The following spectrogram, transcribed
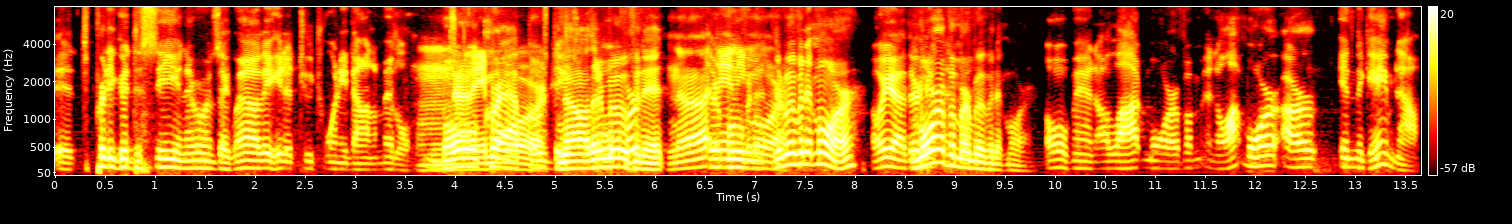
it's pretty good to see. And everyone's like, "Well, they hit a 220 down the middle." Mm, crap! no, they're over. moving it. Not they're anymore. Moving it. They're moving it more. Oh yeah, they're more of them are moving it more. Oh man, a lot more of them, and a lot more are in the game now.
